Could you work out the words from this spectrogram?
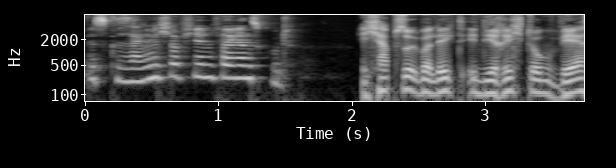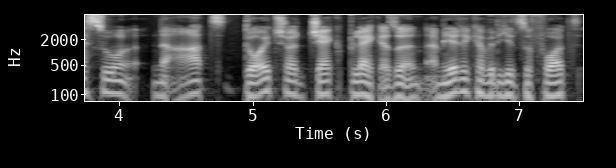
ist gesanglich auf jeden Fall ganz gut. Ich habe so überlegt in die Richtung, wer ist so eine Art deutscher Jack Black? Also in Amerika würde ich jetzt sofort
